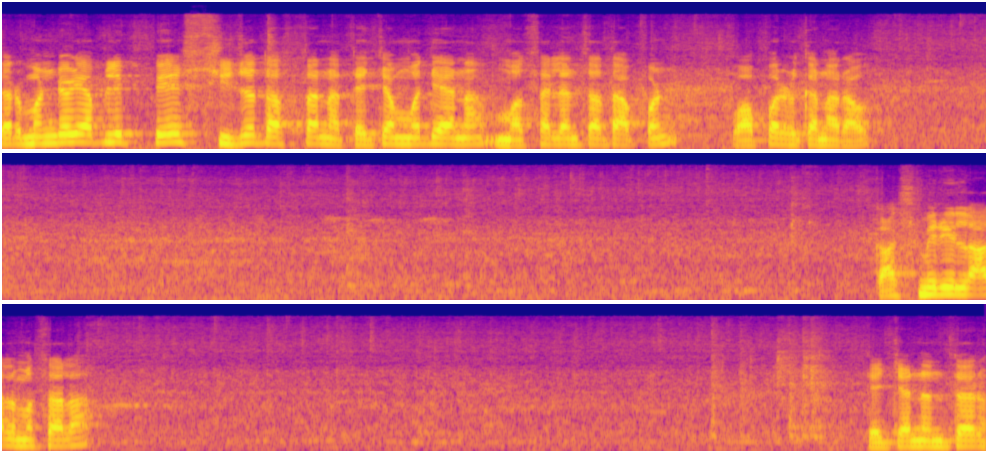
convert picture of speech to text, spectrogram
तर मंडळी आपली पेस्ट शिजत असताना त्याच्यामध्ये आहे ना मसाल्यांचा आता आपण वापर करणार आहोत. काश्मीरी लाल मसाला. त्याच्यानंतर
